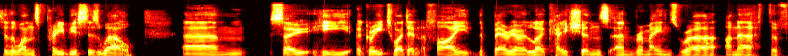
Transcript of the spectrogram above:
to the ones previous as well. Um, so he agreed to identify the burial locations and remains were unearthed of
